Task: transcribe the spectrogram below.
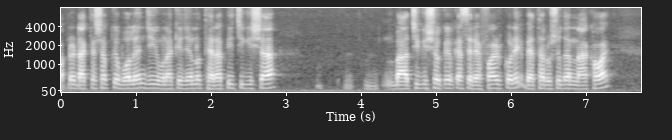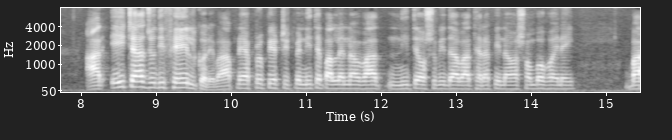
আপনার ডাক্তার সাহেবকে বলেন যে ওনাকে যেন থেরাপি চিকিৎসা বা চিকিৎসকের কাছে রেফার করে ব্যথার ওষুধ আর না খাওয়ায় আর এইটা যদি ফেল করে বা আপনি অ্যাপ্রোপ্রিয়েট ট্রিটমেন্ট নিতে পারলেন না বা নিতে অসুবিধা বা থেরাপি নেওয়া সম্ভব হয় নাই বা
